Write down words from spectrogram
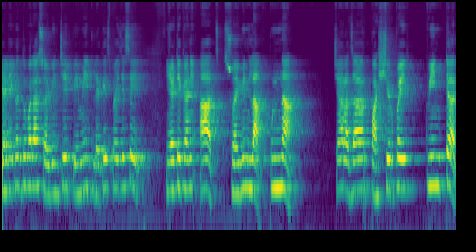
या ठिकाणी तुम्हाला सोयाबीनचे पेमेंट लगेच पाहिजे असेल. या ठिकाणी आज सोयाबीनला पुन्हा चार हजार पाचशे रुपये क्विंटल.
